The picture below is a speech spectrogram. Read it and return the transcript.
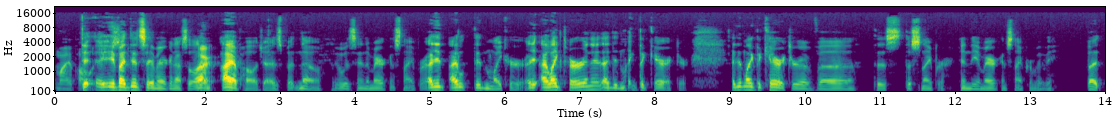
my apologies. if I did say American Hustle, I. I apologize, but no, it was in American Sniper. I did. I didn't like her. I, I liked her in it. I didn't like the character. I didn't like the character of uh, this the sniper in the American Sniper movie. But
